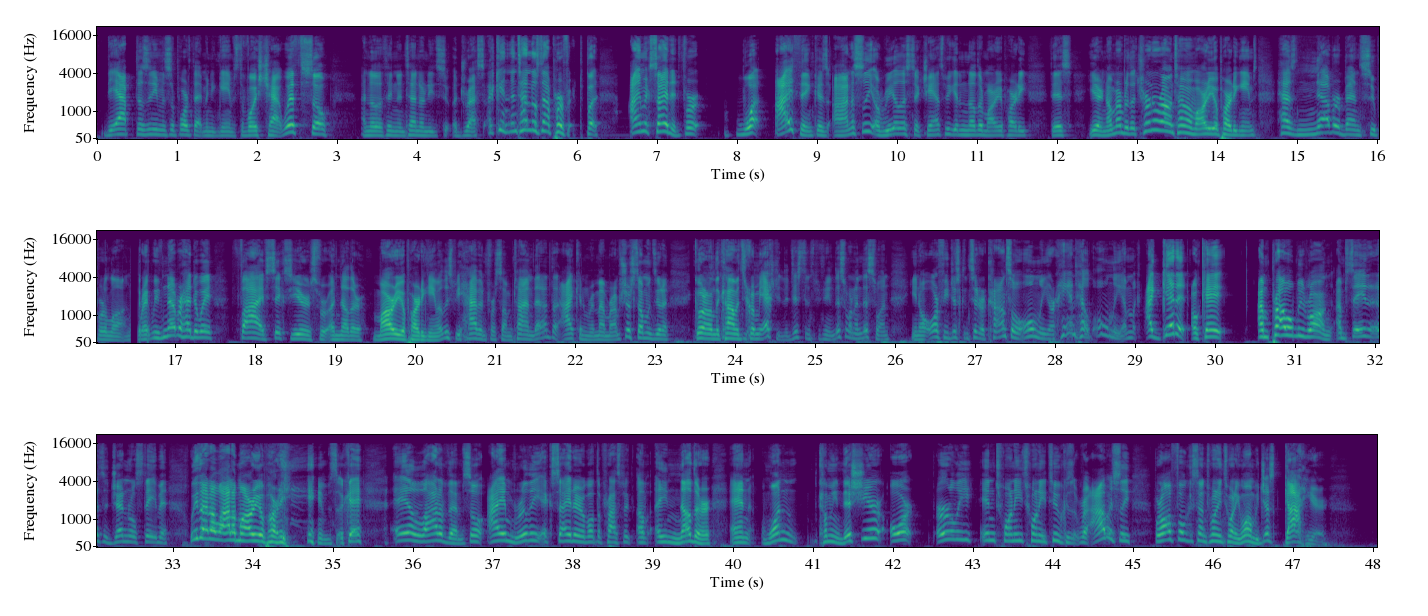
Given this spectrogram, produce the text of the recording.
the app doesn't even support that many games to voice chat with, so another thing Nintendo needs to address. Again, Nintendo's not perfect, but I'm excited for what I think is honestly a realistic chance we get another Mario Party this year. Now, remember, the turnaround time of Mario Party games has never been super long, right? We've never had to wait five, six years for another Mario Party game. At least we haven't for some time. That, that I can remember. I'm sure someone's going to go down in the comments and me, actually, the distance between this one and this one, you know, or if you just consider console only or handheld only. I'm like, I get it, okay? I'm probably wrong. I'm saying it as a general statement. We've had a lot of Mario Party games, okay? A lot of them. So I am really excited about the prospect of another and one coming this year or early in 2022 because we're obviously we're all focused on 2021. We just got here.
